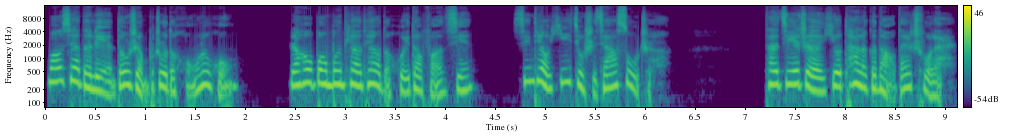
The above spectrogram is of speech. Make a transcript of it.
猫夏的脸都忍不住的红了红，然后蹦蹦跳跳的回到房间，心跳依旧是加速着。他接着又探了个脑袋出来：“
